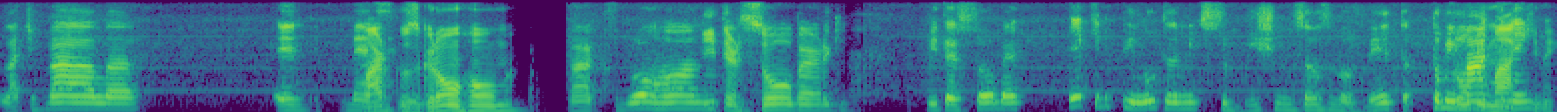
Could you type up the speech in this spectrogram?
Latvala, Marcus Gronholm, Marcus Gronholm, Peter Solberg. Peter Solberg. Tem aquele piloto da Mitsubishi nos anos 90, Tommy, Tommy Makinen.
